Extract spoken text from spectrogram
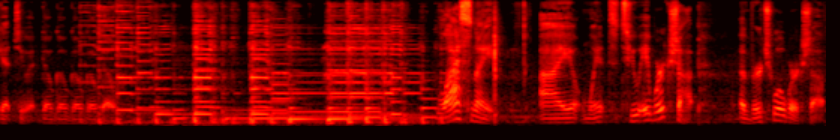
Get to it. Go, go, go, go, go. Last night, I went to a workshop, a virtual workshop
